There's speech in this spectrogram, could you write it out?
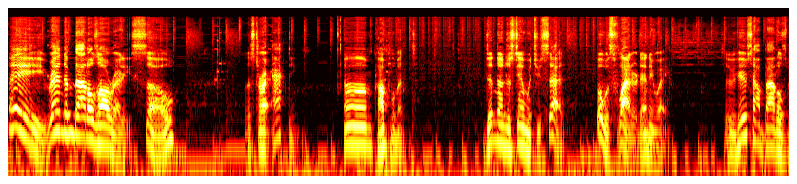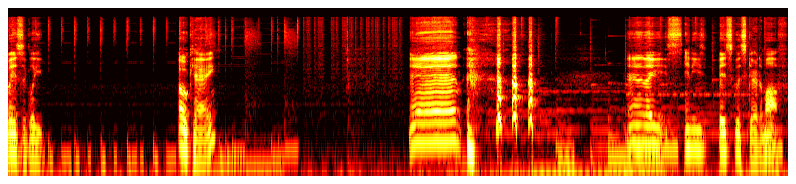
Hey, random battles already. So, let's try acting. Um, compliment. Didn't understand what you said, but was flattered anyway. So here's how battles basically... Okay. And... and, they, and he basically scared him off.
